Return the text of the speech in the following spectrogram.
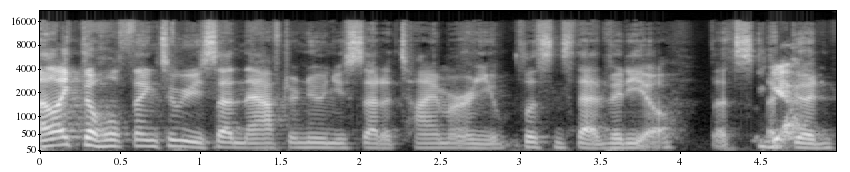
I like the whole thing too. Where you said in the afternoon, you set a timer and you listen to that video. That's a Yeah. good.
